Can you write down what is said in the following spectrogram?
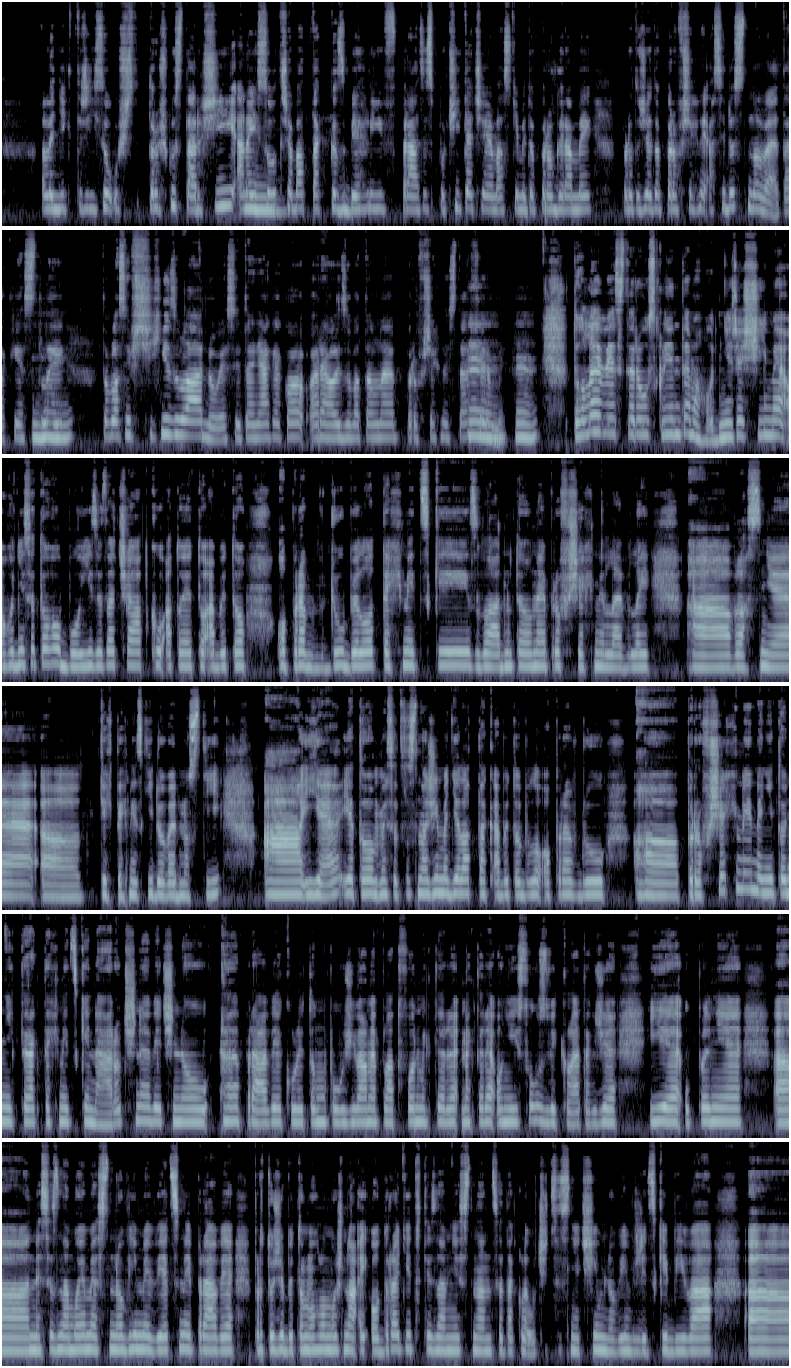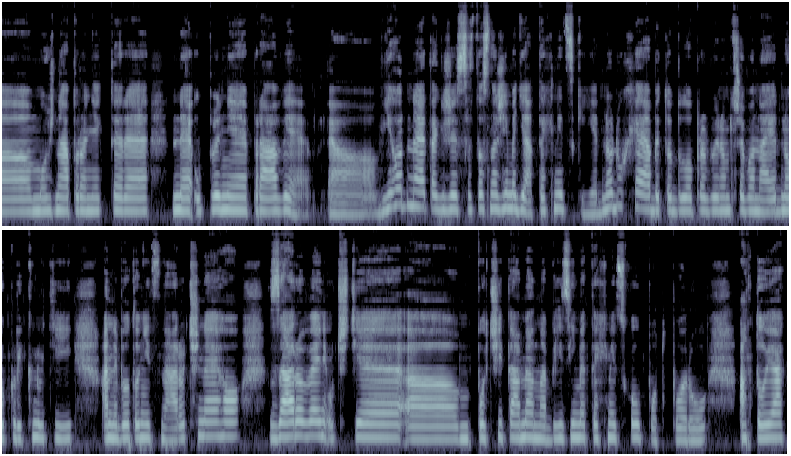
lidi, kteří jsou už trošku starší a nejsou Mm. třeba tak zběhlí v práci s počítačem a s těmito programy, protože je to pro všechny asi dost nové, tak jestli Mhm. To vlastně všichni zvládnou, jestli to je nějak jako realizovatelné pro všechny z té firmy. Mm, mm. Tohle je věc, kterou s klientem hodně řešíme a hodně se toho bojí ze začátku a to je to, aby to opravdu bylo technicky zvládnutelné pro všechny levely a vlastně a těch technických dovedností. A je, je to, my se to snažíme dělat tak, aby to bylo opravdu a, pro všechny. Není to některak technicky náročné, většinou eh, právě kvůli tomu používáme platformy, které, na které oni jsou zvyklé, takže je úplně a, neseznamujeme s novými věcmi právě, protože by to mohlo možná i odradit ty zaměstnance, takhle učit se s něčím novým vždycky bývá a, možná pro některé neúplně právě a, výhodné, takže se to snažíme dělat technicky jednoduché, aby to bylo opravdu jenom třeba na jedno kliknutí a nebylo to nic náročného. Zároveň určitě a, počítáme a nabízíme technickou podporu a to jak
